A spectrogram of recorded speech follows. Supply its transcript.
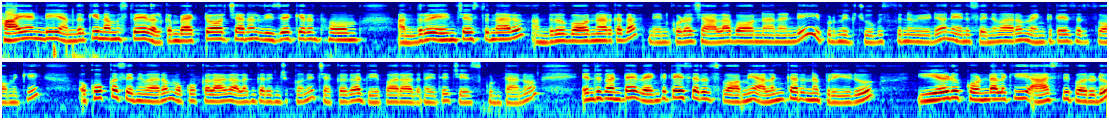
హాయ్ అండి అందరికీ నమస్తే. Welcome back to our channel Vijay Kiran home. అందరూ ఏం చేస్తున్నారు? అందరూ బాగున్నారు కదా? నేను కూడా చాలా బాగున్నానండి. ఇప్పుడు మీకు చూపిస్తున్న వీడియో నేను శనివారం వెంకటేశ్వర స్వామికి ఒక్కొక్క శనివారం ఒక్కొక్కలాగా అలంకరించుకొని చక్కగా దీపారాధన అయితే చేసుకుంటాను. ఎందుకంటే వెంకటేశ్వర స్వామి అలంకరణ ప్రియుడు ఏడు కొండలకి ఆస్తిపరుడు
